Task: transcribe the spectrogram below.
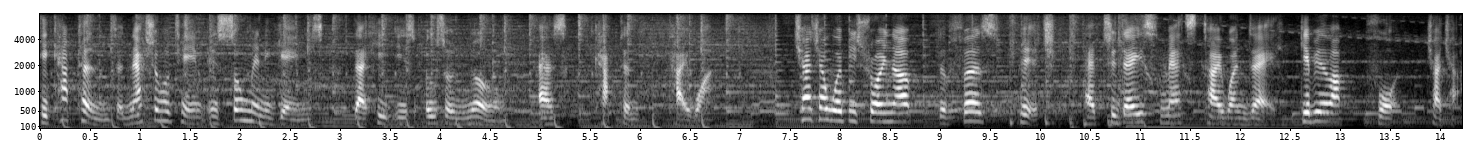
He captained the national team in so many games that he is also known as Captain Taiwan. Cha-Cha will be throwing up the first pitch at today's Mets Taiwan Day. Give it up for Cha-Cha.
